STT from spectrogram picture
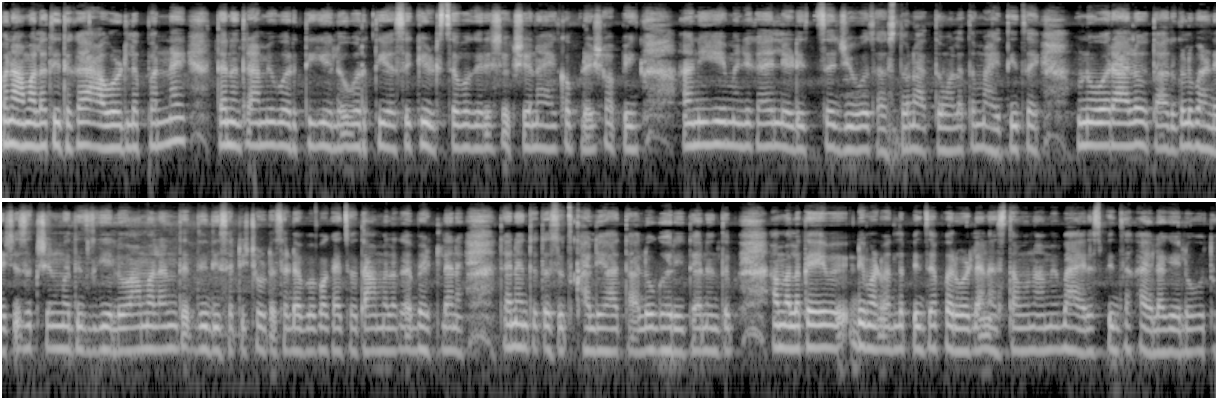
पण आम्हाला तिथं काय आवडलं पण नाही. त्यानंतर आम्ही वरती गेलो. वरती असं किड्सचं वगैरे सेक्शन आहे कपडे शॉपिंग आणि हे म्हणजे काय लेडीजचा जीवच असतो ना. तुम्हाला तर माहितीच आहे. म्हणून वर आलो होतं. आजकाल भांड्याच्या सेक्शनमध्येच गेलो. आम्हाला ना त्या दीदीसाठी छोटासा डबा बघायचा होता. आम्हाला काय भेटला नाही. त्यानंतर तसंच खाली हात आलो घरी. त्यानंतर आम्हाला काही डिमांडमधला पिझ्झा परवडला नसता. म्हणून आम्ही बाहेरच पिझ्झा खायला गेलो होतो.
